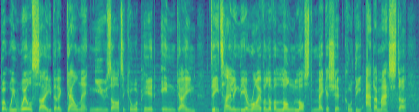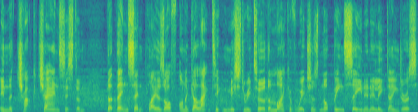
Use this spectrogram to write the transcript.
but we will say that a Galnet news article appeared in game detailing the arrival of a long lost megaship called the Adamastor in the Chuck Chan system that then sent players off on a galactic mystery tour the like of which has not been seen in Elite Dangerous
